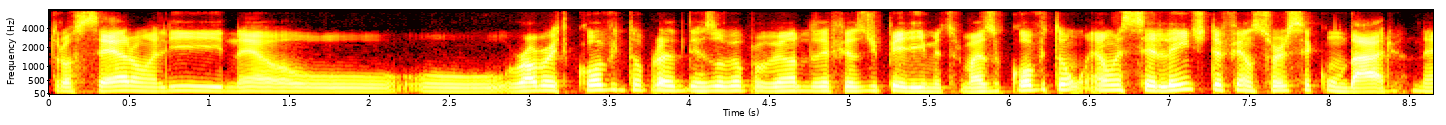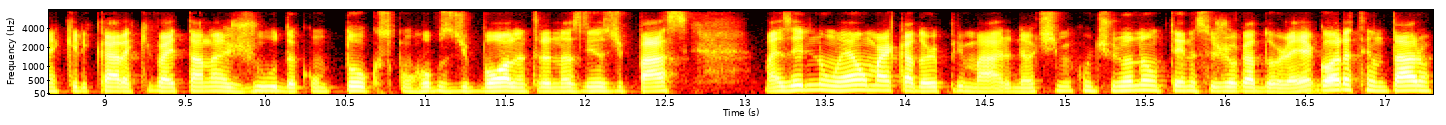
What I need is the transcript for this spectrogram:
trouxeram ali né, o, o Robert Covington para resolver o problema da defesa de perímetro, mas o Covington é um excelente defensor secundário, né, aquele cara que vai estar tá na ajuda, com tocos, com roubos de bola, entrando nas linhas de passe, mas ele não é um marcador primário, né, o time continua não tendo esse jogador. Aí agora tentaram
